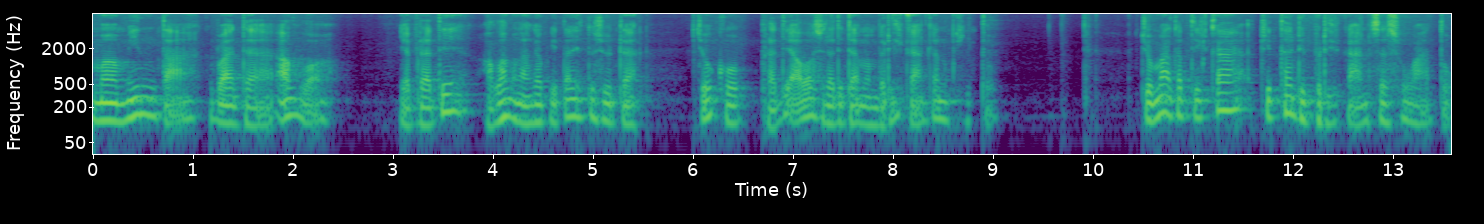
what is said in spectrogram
meminta kepada Allah, ya berarti Allah menganggap kita itu sudah cukup. Berarti Allah sudah tidak memberikan, kan begitu. Cuma ketika kita diberikan sesuatu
